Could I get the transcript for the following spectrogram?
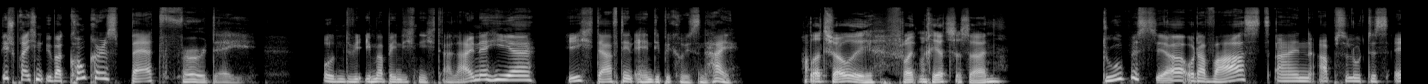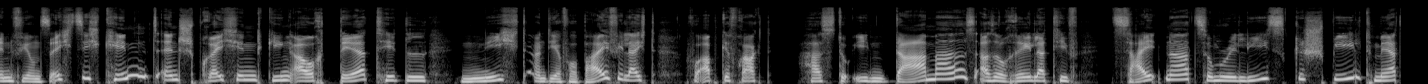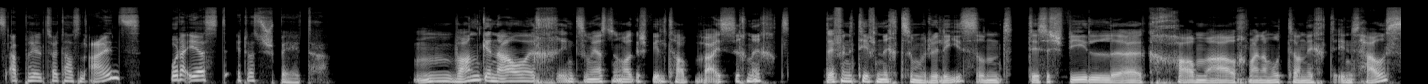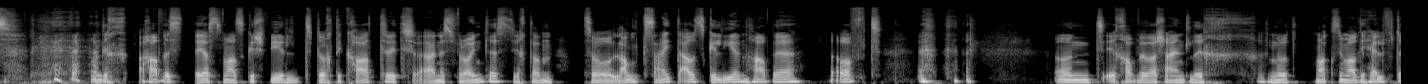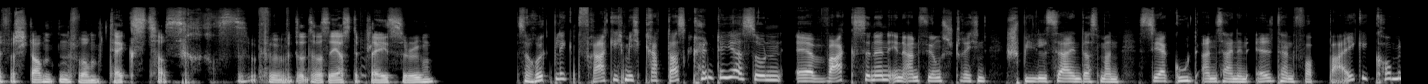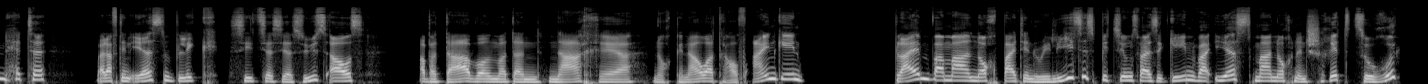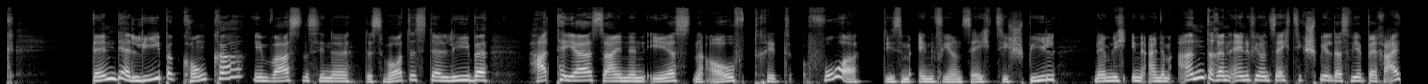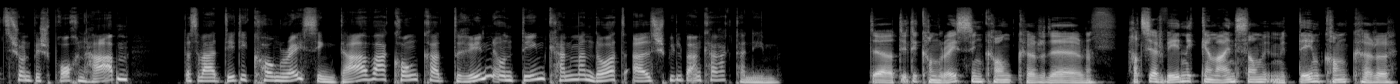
Wir sprechen über Conker's Bad Fur Day. Und wie immer bin ich nicht alleine hier. Ich darf den Andy begrüßen. Hi. Hallo Joey, freut mich hier zu sein. Du bist ja oder warst ein absolutes N64-Kind. Entsprechend ging auch der Titel nicht an dir vorbei. Vielleicht vorab gefragt, hast du ihn damals, also relativ zeitnah zum Release gespielt, März, April 2001 oder erst etwas später? Hm, wann genau ich ihn zum ersten Mal gespielt habe, weiß ich nicht. Definitiv nicht zum Release und dieses Spiel äh, kam auch meiner Mutter nicht ins Haus. und ich habe es erstmals gespielt durch die Cartridge eines Freundes, die ich dann so Langzeit ausgeliehen habe, oft. und ich habe wahrscheinlich nur maximal die Hälfte verstanden vom Text für das erste Playthrough. So rückblickend frage ich mich gerade, das könnte ja so ein Erwachsenen in Anführungsstrichen Spiel sein, dass man sehr gut an seinen Eltern vorbeigekommen hätte, weil auf den ersten Blick sieht's ja sehr süß aus, aber da wollen wir dann nachher noch genauer drauf eingehen. Bleiben wir mal noch bei den Releases, beziehungsweise gehen wir erstmal noch einen Schritt zurück, denn der liebe Conker, im wahrsten Sinne des Wortes der Liebe, hatte ja seinen ersten Auftritt vor diesem N64-Spiel, nämlich in einem anderen N64-Spiel, das wir bereits schon besprochen haben. Das war Diddy Kong Racing. Da war Conker drin und den kann man dort als spielbaren Charakter nehmen. Der Diddy Kong Racing Conker, der hat sehr wenig gemeinsam mit dem Conqueror,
